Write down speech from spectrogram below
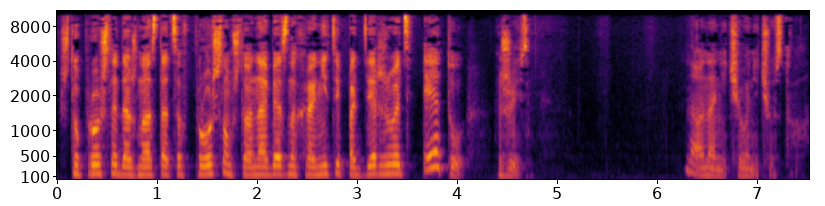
что прошлое должно остаться в прошлом, что она обязана хранить и поддерживать эту жизнь. Но она ничего не чувствовала.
